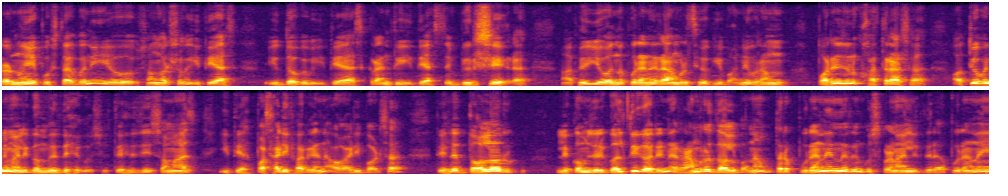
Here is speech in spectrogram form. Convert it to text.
र नयाँ पुस्ता पनि यो सङ्घर्षको इतिहास युद्धको इतिहास क्रान्ति इतिहास चाहिँ बिर्सिएर फेरि योभन्दा पुरानै राम्रो थियो कि भन्ने भ्रम पर्ने जुन खतरा छ त्यो पनि मैले गम्भीर देखेको छु। त्यसले चाहिँ समाज इतिहास पछाडि फर्केन अगाडि बढ्छ। त्यसले दलहरूले कमजोरी गल्ती गरे नै राम्रो दल बनाऊ तर पुरानै निरङ्कुश प्रणालीतिर पुरानै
